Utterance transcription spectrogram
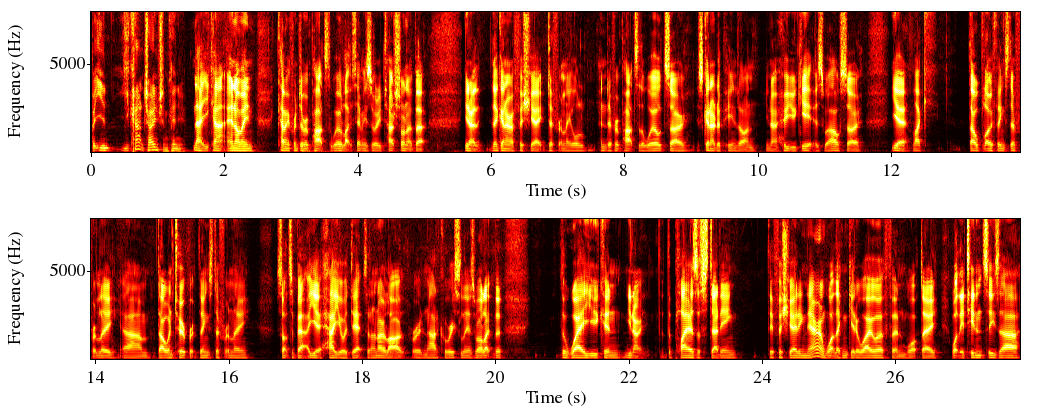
but you you can't change them, can you? No, you can't. And I mean, coming from different parts of the world, like Sammy's already touched on it, but you know they're going to officiate differently all in different parts of the world. So it's going to depend on you know who you get as well. So yeah, like they'll blow things differently. Um, they'll interpret things differently. So it's about yeah how you adapt. And I know like I read an article recently as well, like the the way you can you know the players are studying the officiating now and what they can get away with and what they what their tendencies are.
